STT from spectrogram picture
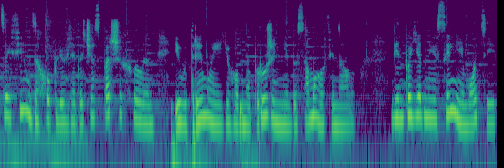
Цей фільм захоплює глядача з перших хвилин і утримує його в напруженні до самого фіналу. Він поєднує сильні емоції,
